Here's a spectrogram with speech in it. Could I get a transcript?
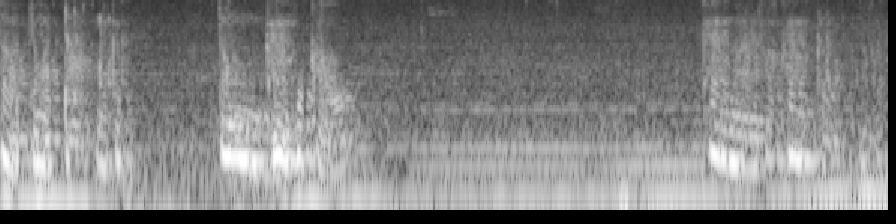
สอดจังหวัดตากนะครับ ต้องข้ามภูเขา ข้ามมาแล้วก็ข้ามกลับนะครับ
